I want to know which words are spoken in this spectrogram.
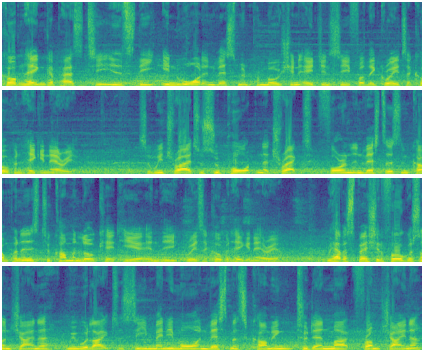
Copenhagen Capacity is the inward investment promotion agency for the greater Copenhagen area. So we try to support and attract foreign investors and companies to come and locate here in the greater Copenhagen area. We have a special focus on China. We would like to see many more investments coming to Denmark from China.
